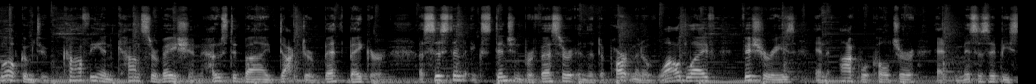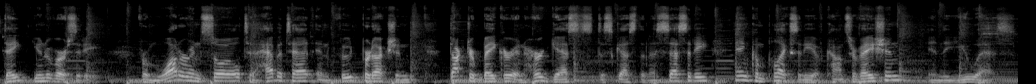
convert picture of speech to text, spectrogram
Welcome to Coffee and Conservation, hosted by Dr. Beth Baker, Assistant Extension Professor in the Department of Wildlife, Fisheries, and Aquaculture at Mississippi State University. From water and soil to habitat and food production, Dr. Baker and her guests discuss the necessity and complexity of conservation in the U.S.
